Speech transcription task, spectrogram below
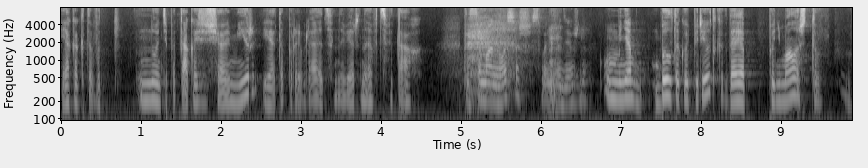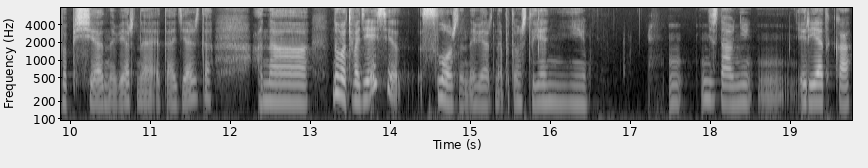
я как-то вот, ну, типа так ощущаю мир, и это проявляется, наверное, в цветах. Ты сама носишь свою одежду? У меня был такой период, когда я понимала, что вообще, наверное, эта одежда, она, ну вот в Одессе сложно, наверное, потому что я не, не знаю, не редко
